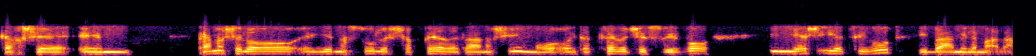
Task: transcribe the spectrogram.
כך שכמה שלא ינסו לשפר את האנשים או את הצוות שסביבו, אם יש אי יציבות, היא באה מלמעלה.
